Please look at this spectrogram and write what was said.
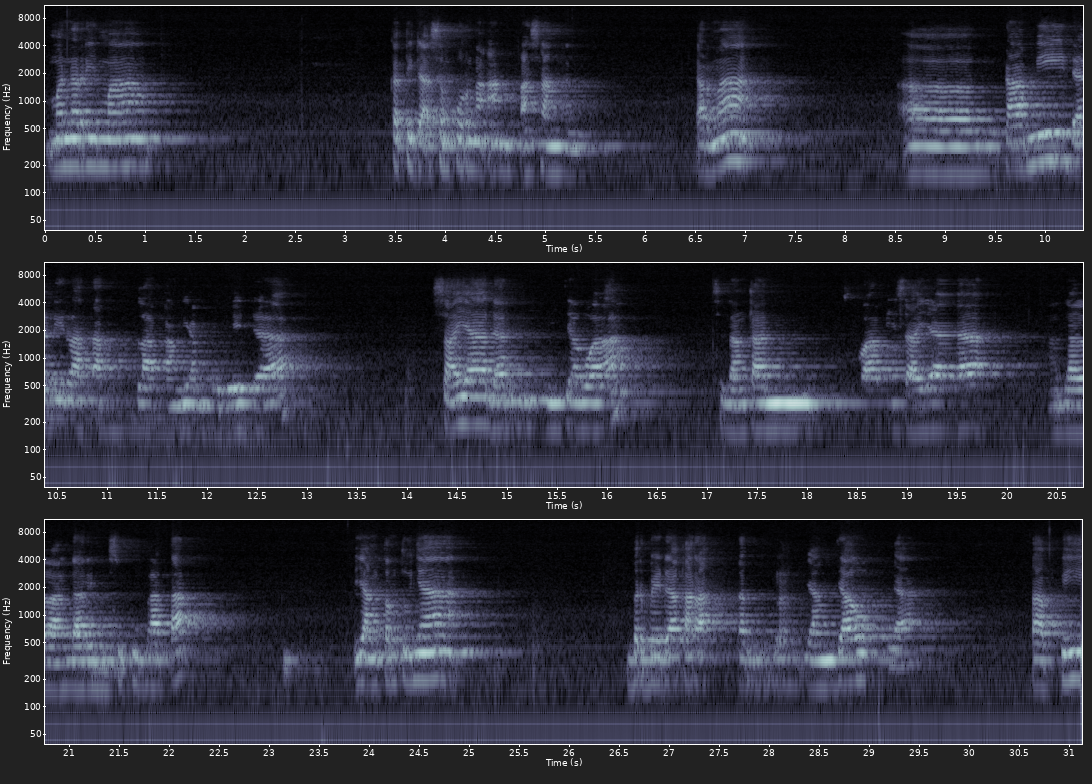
menerima ketidaksempurnaan pasangan karena eh, kami dari latar belakang yang berbeda saya dari Jawa sedangkan suami saya adalah dari suku Batak yang tentunya berbeda karakter yang jauh ya. Tapi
